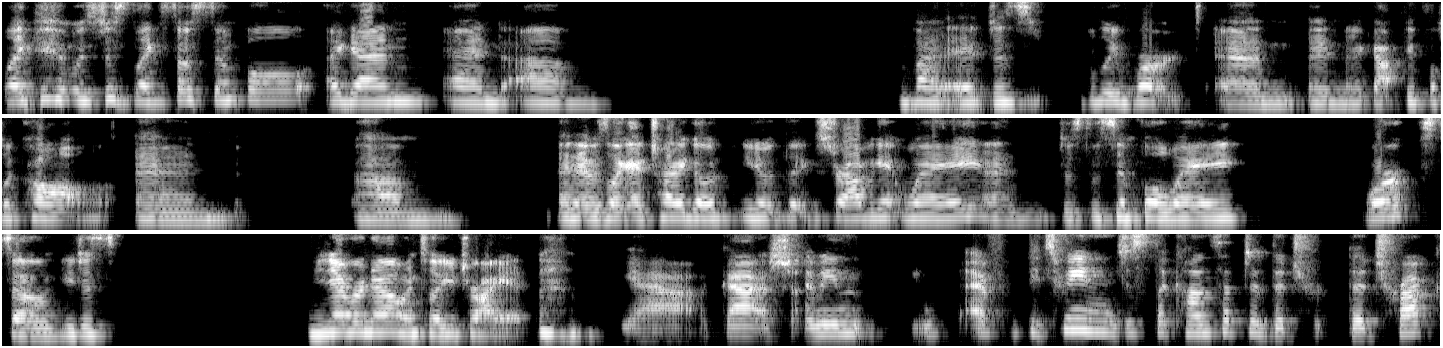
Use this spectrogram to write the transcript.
like it was just like so simple again, and um, but it just really worked, and and it got people to call, and um, and it was like I try to go, you know, the extravagant way and just the simple way worked. So you just you never know until you try it. Yeah, gosh. I mean, between just the concept of the tr- the truck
